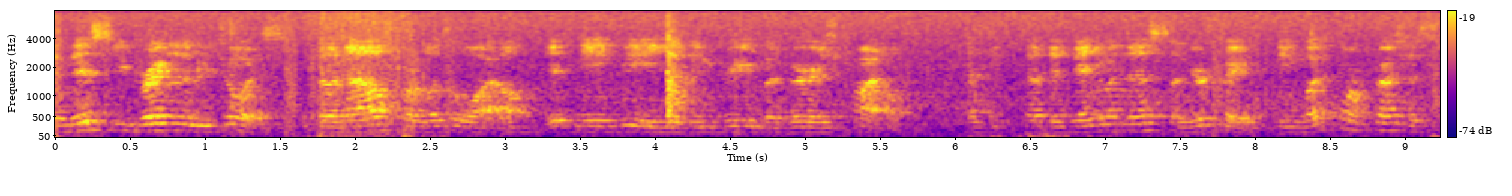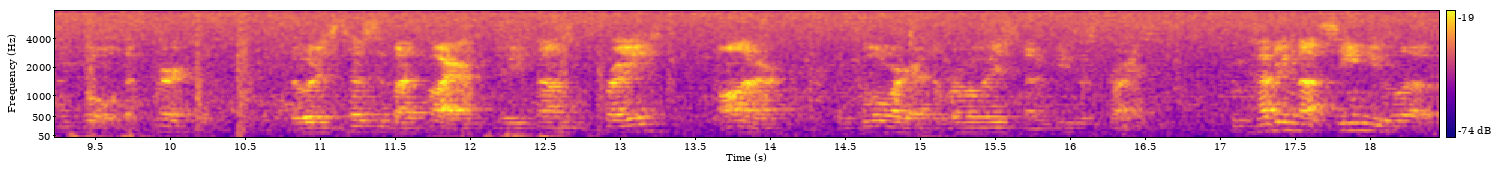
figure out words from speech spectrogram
In this you greatly rejoice, though now for a little while, if need be, you have been grieved by various trials, that the, that the genuineness of your faith, being much more precious than gold that perisheth, though it is tested by fire, may be found to praise, honor, and glory at the revelation of Jesus Christ, whom having not seen you love,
